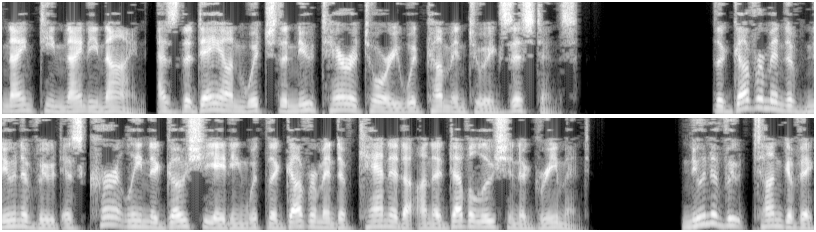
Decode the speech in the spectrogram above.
1999, as the day on which the new territory would come into existence. The Government of Nunavut is currently negotiating with the Government of Canada on a devolution agreement. Nunavut Tunngavik,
